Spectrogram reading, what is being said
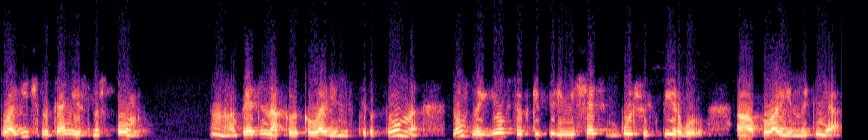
логично, конечно, что при одинаковой калорийности рациона нужно ее все-таки перемещать больше в первую а, половину дня.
